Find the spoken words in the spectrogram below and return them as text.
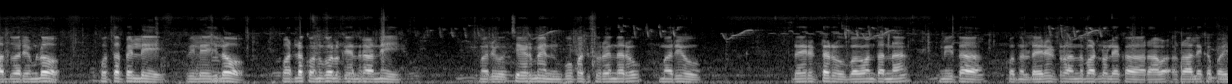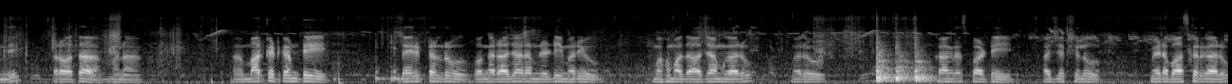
ఆధ్వర్యంలో కొత్తపల్లి విలేజ్లో వడ్ల కొనుగోలు కేంద్రాన్ని మరియు చైర్మన్ భూపతి సురేందరు మరియు డైరెక్టరు భగవంతన్న మిగతా కొందరు డైరెక్టర్ అందుబాటులో లేక రా రాలేకపోయింది. తర్వాత మన మార్కెట్ కమిటీ డైరెక్టర్లు వంగ రాజారాం రెడ్డి మరియు మహమ్మద్ ఆజామ్ గారు మరియు కాంగ్రెస్ పార్టీ అధ్యక్షులు మేడ భాస్కర్ గారు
